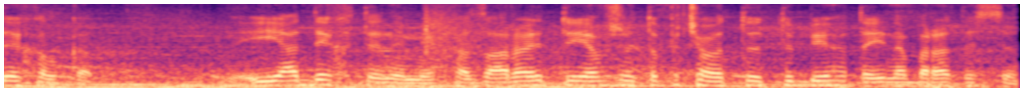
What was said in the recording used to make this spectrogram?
дихалка. І Я дихати не міг, а зараз то я вже то почав то, то бігати і набирати сил.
